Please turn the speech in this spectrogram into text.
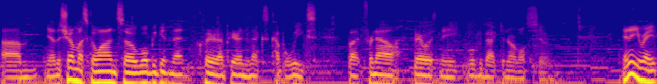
Um, you know, the show must go on, so we'll be getting that cleared up here in the next couple weeks. But for now, bear with me. We'll be back to normal soon. At any rate,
